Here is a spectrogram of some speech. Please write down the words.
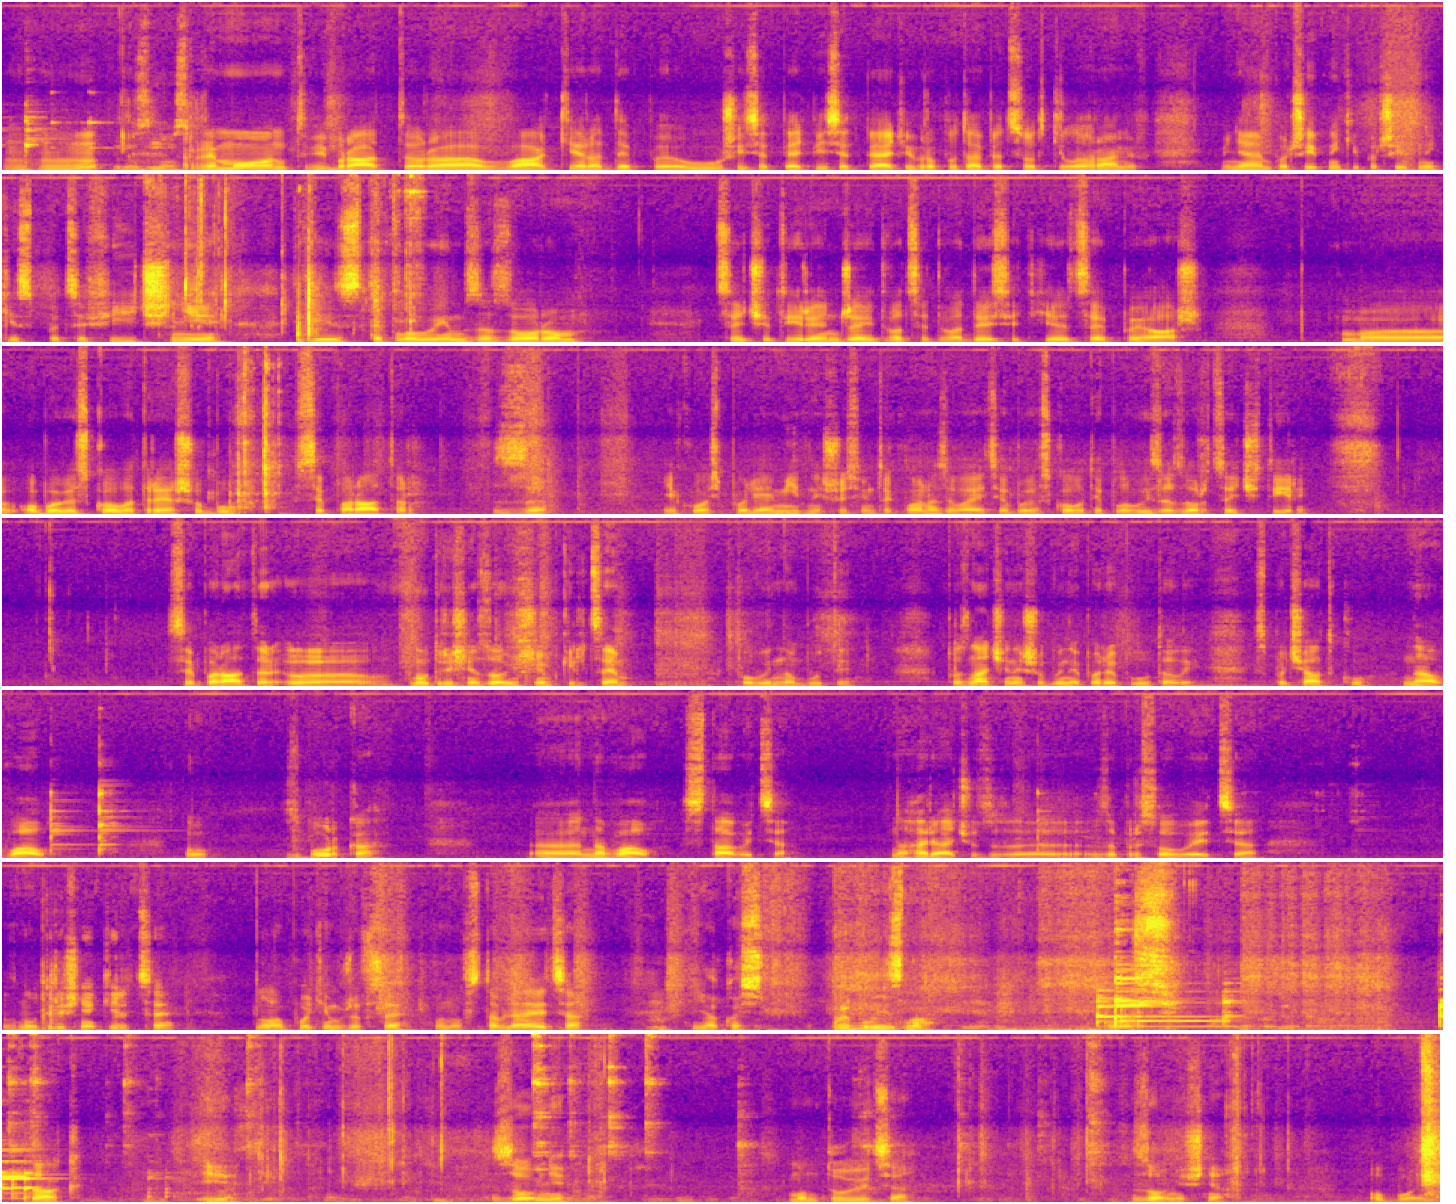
Угу. Рознос. Ремонт вібратора, вакера, ДПУ 65-55, віброплита 500 кг. Міняємо подшипники. Подшипники специфічні із тепловим зазором C4 NJ2210 ECPH. Е, Обов'язково треба, щоб був сепаратор з якогось поліамідний, щось він такого називається. Обов'язково тепловий зазор C4 сепаратор е, внутрішньо-зовнішнім кільцем повинно бути позначене, щоб ви не переплутали спочатку на вал. Ну, зборка е, на вал ставиться на гарячу, запресовується внутрішнє кільце. Ну, а потім вже все воно вставляється якось приблизно. Ось так. І ззовні монтується зовнішня обойма.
